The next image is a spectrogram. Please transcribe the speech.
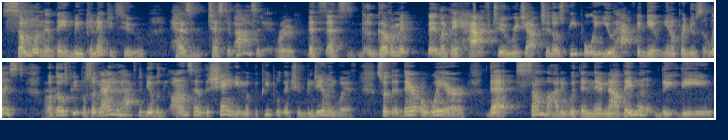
someone that they've been connected to has tested positive Right. that's that's a government they, like they have to reach out to those people and you have to give you know produce a list of those people so now you have to deal with the onset of the shame of the people that you've been dealing with so that they're aware that somebody within there now they won't the the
